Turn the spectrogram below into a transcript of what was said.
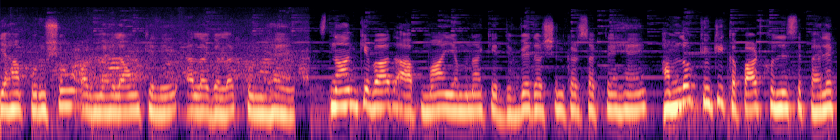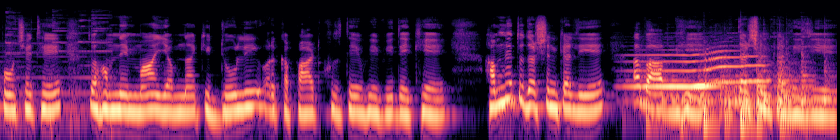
यहाँ पुरुषों और महिलाओं के लिए अलग अलग कुंड हैं। स्नान के बाद आप माँ यमुना के दिव्य दर्शन कर सकते हैं। हम लोग क्योंकि कपाट खुलने से पहले पहुँचे थे तो हमने माँ यमुना की डोली और कपाट खुलते हुए भी देखे। हमने तो दर्शन कर लिए, अब आप भी दर्शन कर लीजिए।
